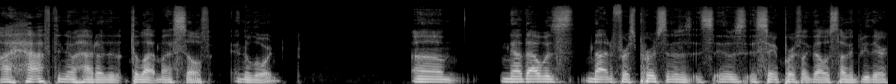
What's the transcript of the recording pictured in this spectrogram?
I have to know how to delight myself in the Lord. Um, now that was not in first person; it was, it was the second person, like that was talking to me there.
